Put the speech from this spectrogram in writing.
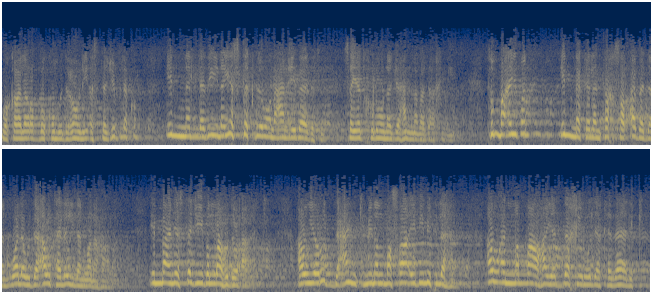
وقال ربكم ادعوني أستجب لكم. إن الذين يستكبرون عن عبادتي سيدخلون جهنم داخلين. ثم أيضا إنك لن تخسر أبدا ولو دعوت ليلا ونهارا. إما أن يستجيب الله دعاءك أو يرد عنك من المصائب مثلها أو أن الله يدخر لك ذلك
